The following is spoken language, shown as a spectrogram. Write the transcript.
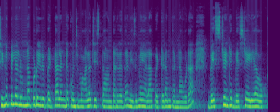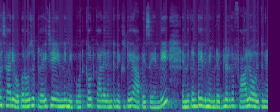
చిన్నపిల్లలు ఉన్నప్పుడు ఇవి పెట్టాలంటే కొంచెం ఆలోచిస్తూ ఉంటారు కదా నిజమే అలా పెట్టడం కన్నా కూడా. బెస్ట్ అంటే బెస్ట్ ఐడియా ఒక్కసారి ఒక రోజు ట్రై చేయండి మీకు వర్కౌట్ కాలేదంటే నెక్స్ట్ డే ఆపేసేయండి. ఎందుకంటే ఇది మేము రెగ్యులర్గా ఫాలో అవుతున్న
